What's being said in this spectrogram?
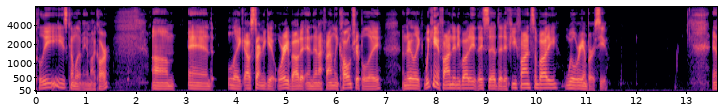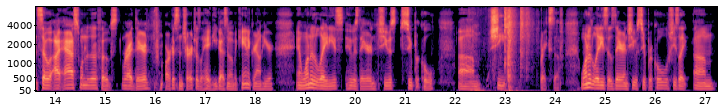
please come let me in my car um and like I was starting to get worried about it and then I finally called AAA and they're like we can't find anybody they said that if you find somebody we'll reimburse you and so I asked one of the folks right there from Artisan Church, I was like, hey, do you guys know a mechanic around here? And one of the ladies who was there, and she was super cool. Um, she break stuff. One of the ladies that was there, and she was super cool. She's like, um,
